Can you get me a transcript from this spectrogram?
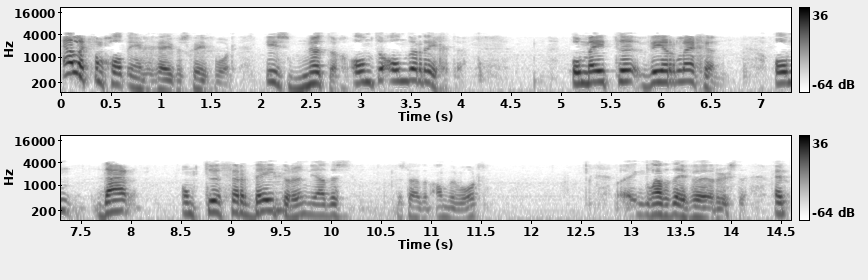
Elk van God ingegeven schriftwoord is nuttig om te onderrichten, om mee te weerleggen, om daar om te verbeteren. Ja, dus, er staat een ander woord. Ik laat het even rusten. En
